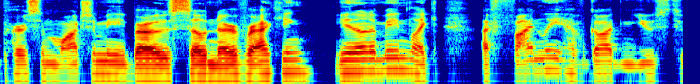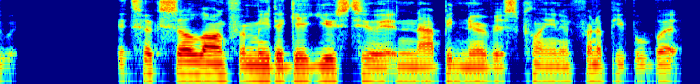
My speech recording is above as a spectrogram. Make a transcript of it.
person watching me, bro. It was so nerve wracking. You know what I mean? Like I finally have gotten used to it. It took so long for me to get used to it and not be nervous playing in front of people, but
